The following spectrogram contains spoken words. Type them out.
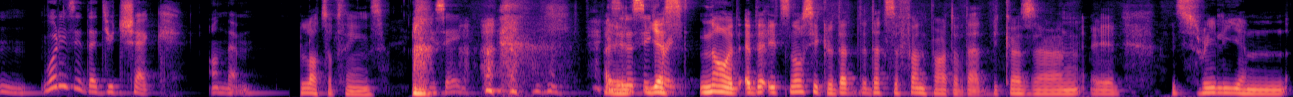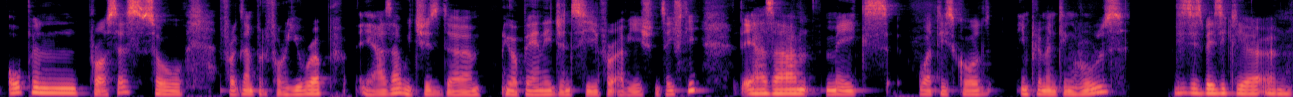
Mm. What is it that you check on them? Lots of things. you say? Is it a secret? Yes, no, it's no secret. That that's the fun part of that because um, it, it's really an open process. So, for example, for Europe, EASA, which is the European Agency for Aviation Safety, EASA makes what is called implementing rules. This is basically a, um,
